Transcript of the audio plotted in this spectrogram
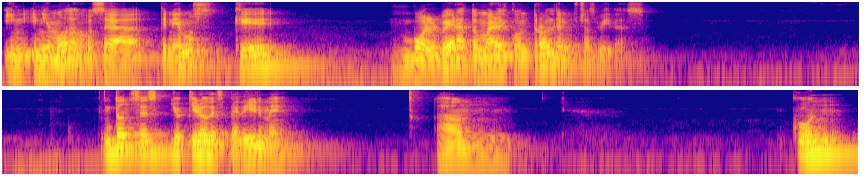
y, y ni modo, o sea, tenemos que volver a tomar el control de nuestras vidas. Entonces, yo quiero despedirme con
